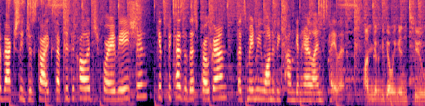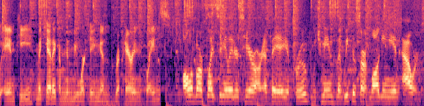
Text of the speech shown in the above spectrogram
I've actually just got accepted to college for aviation. It's because of this program that's made me want to become an airlines pilot. I'm going to be going into A&P mechanic. I'm going to be working and repairing planes. All of our flight simulators here are FAA approved, which means that we can start logging in hours.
